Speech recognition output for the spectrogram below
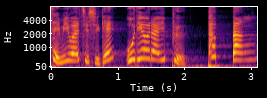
재미와 지식의 오디오 라이프. 팝빵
